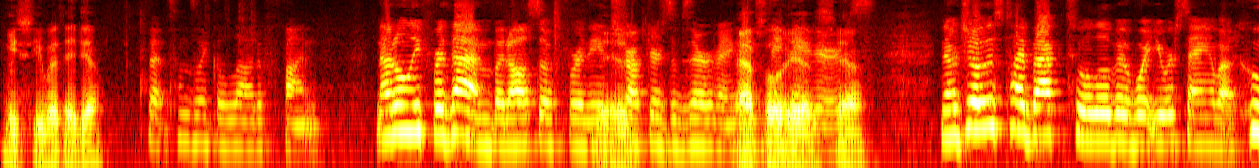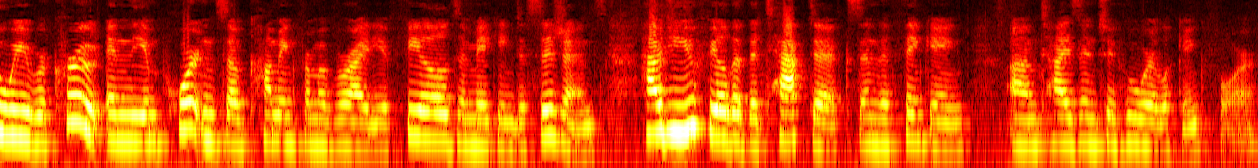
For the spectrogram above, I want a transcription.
we see what they do. That sounds like a lot of fun. Not only for them, but also for the It instructors observing absolutely these is, behaviors. yeah. Now, Joe, this tied back to a little bit of what you were saying about who we recruit and the importance of coming from a variety of fields and making decisions. How do you feel that the tactics and the thinking um, ties into who we're looking for?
